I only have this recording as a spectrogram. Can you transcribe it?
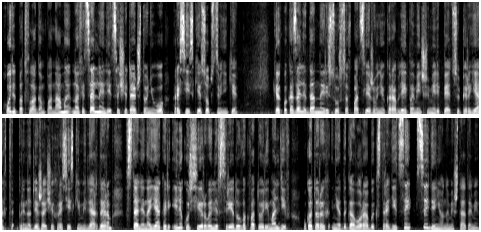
ходит под флагом Панамы, но официальные лица считают, что у него российские собственники. Как показали данные ресурсов по отслеживанию кораблей, по меньшей мере пять суперяхт, принадлежащих российским миллиардерам, встали на якорь или курсировали в среду в акватории Мальдив, у которых нет договора об экстрадиции с Соединенными Штатами.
